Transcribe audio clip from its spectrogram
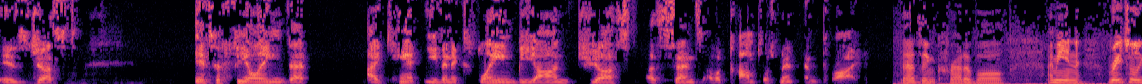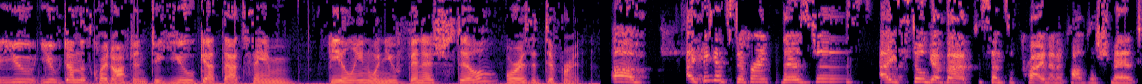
is just, it's a feeling that I can't even explain beyond just a sense of accomplishment and pride. That's incredible. I mean, Rachel, you, you've done this quite often. Do you get that same feeling when you finish still, or is it different? Um, I think it's different. There's just, I still get that sense of pride and accomplishment.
